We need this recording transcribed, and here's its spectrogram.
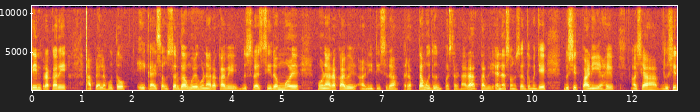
तीन प्रकारे आपल्याला होतो. एक आहे संसर्गामुळे होणारा कावीळ दुसरा सिरममुळे होणारा कावीळ आणि तिसरा रक्तामधून पसरणारा कावीळ. आहे ना? संसर्ग म्हणजे दूषित पाणी आहे. अशा दूषित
